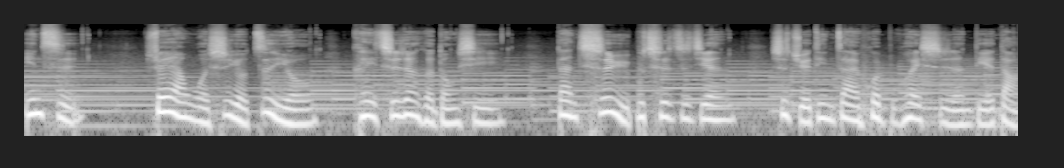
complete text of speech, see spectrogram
因此，虽然我是有自由可以吃任何东西，但吃与不吃之间是决定在会不会使人跌倒。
